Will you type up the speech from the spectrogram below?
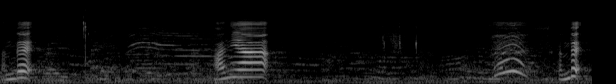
안 돼. 아니야. 안 돼.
